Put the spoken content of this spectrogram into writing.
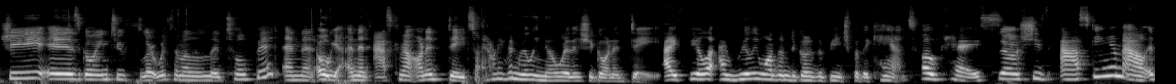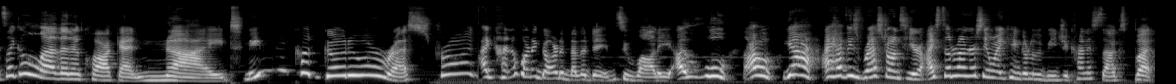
she is going to flirt with him a little bit, and then, oh yeah, and then ask him out on a date. So I don't even really know where they should go on a date. I feel like I really want them to go to the beach, but they can't. Okay, so she's asking asking him out. It's like 11 o'clock at night. Maybe they could go to a restaurant. I kind of want to go on another date in Sulani. I, oh, oh, yeah, I have these restaurants here. I still don't understand why you can't go to the beach. It kind of sucks, but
